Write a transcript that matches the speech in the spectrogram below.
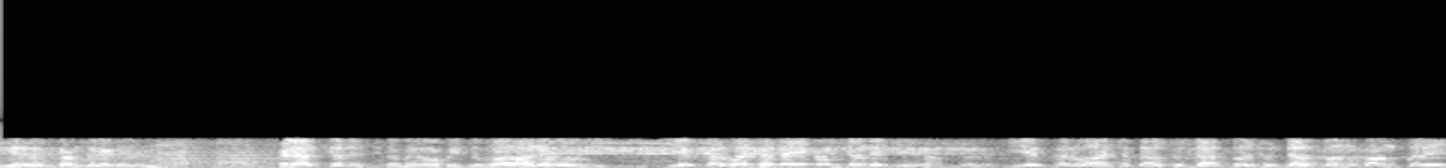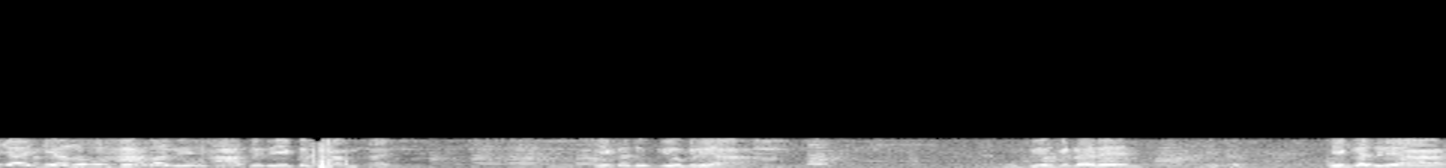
મહેનત કામ કર્યા કરે. કર્યા જ કરે છે. તમે ઓફિસનું. એ કરવા છતાં એ કામ ચાલે છે. એ કરવા છતાં શુદ્ધાત્મા શુદ્ધાત્મા નું કામ કરે જાય છે. અનુભવ આ છે. એક જ કામ થાય. એક જ ઉપયોગ રહ્યા. ઉપયોગ કેટલા રે એક જ. રે આ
